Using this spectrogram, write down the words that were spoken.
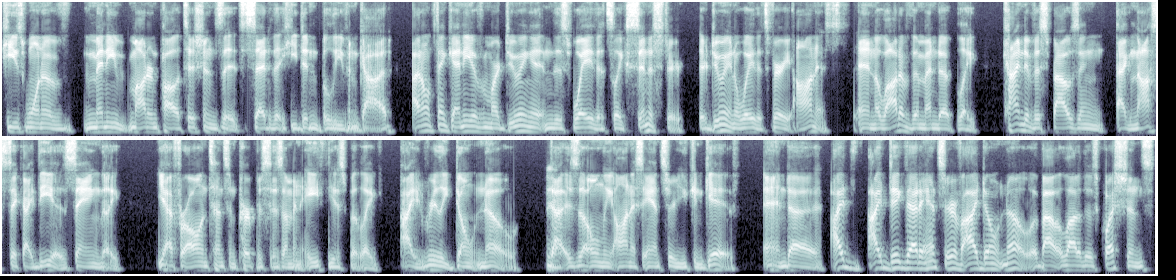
he's one of many modern politicians that said that he didn't believe in god i don't think any of them are doing it in this way that's like sinister they're doing it in a way that's very honest and a lot of them end up like kind of espousing agnostic ideas saying like yeah, for all intents and purposes, I'm an atheist, but like, I really don't know. Yeah. That is the only honest answer you can give. And uh, I, I dig that answer of I don't know about a lot of those questions.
